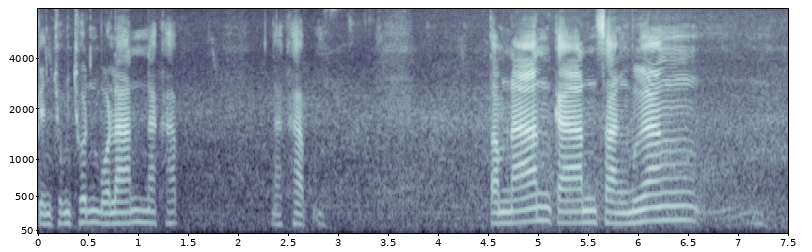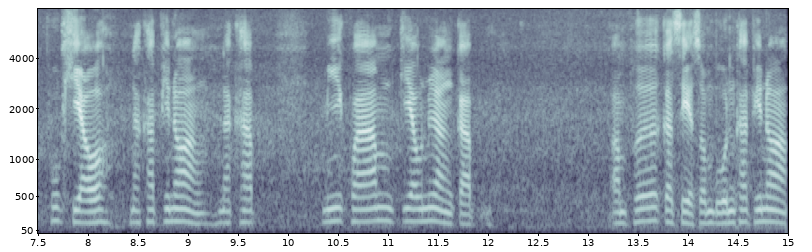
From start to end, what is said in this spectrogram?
เป็นชุมชนโบราณนะครับนะครับตำนานการสั่งเมืองภูเขียวนะครับพี่น้องนะครับ มีความเกี่ยวเนื่องกับ อำเภอเกษตรสมบูรณ์ครับพี่น้อง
